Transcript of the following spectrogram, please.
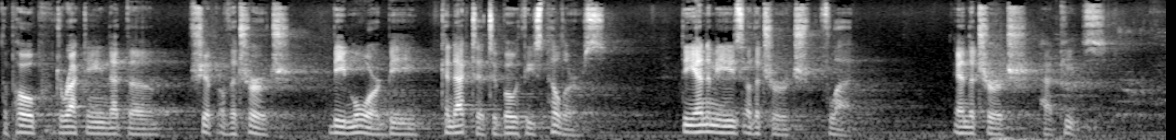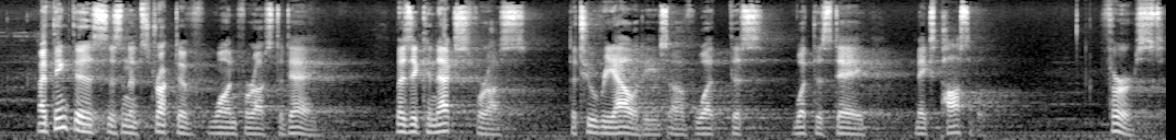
the Pope directing that the ship of the church be moored, be connected to both these pillars, the enemies of the church fled, and the church had peace. I think this is an instructive one for us today, as it connects for us the two realities of what this, what this day makes possible. First,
